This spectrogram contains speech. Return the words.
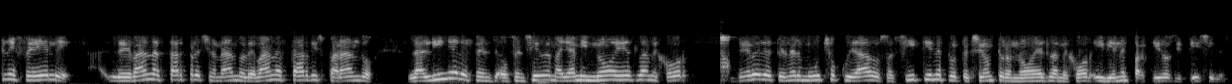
NFL le van a estar presionando, le van a estar disparando. La línea ofensiva de Miami no es la mejor, debe de tener mucho cuidado, o sea, sí tiene protección, pero no es la mejor y vienen partidos difíciles.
